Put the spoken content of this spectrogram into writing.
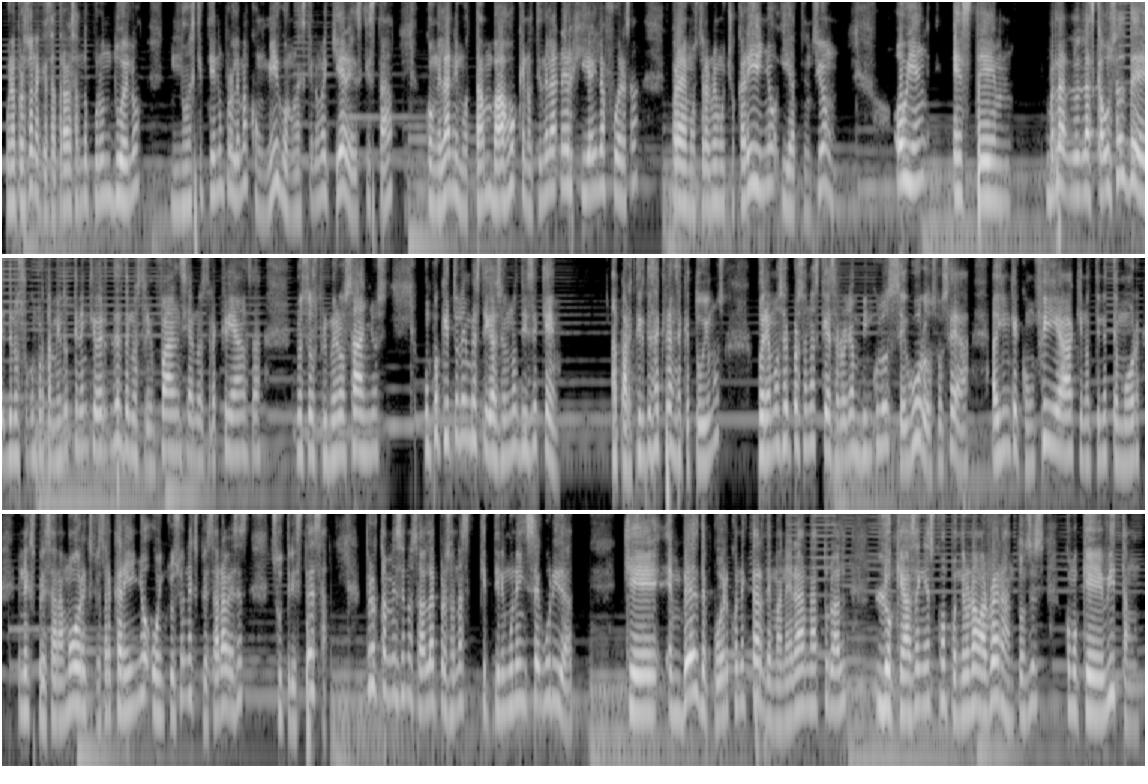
una persona que está atravesando por un duelo no es que tiene un problema conmigo, no es que no me quiere, es que está con el ánimo tan bajo que no tiene la energía y la fuerza para demostrarme mucho cariño y atención. O bien, este, las causas de, nuestro comportamiento tienen que ver desde nuestra infancia, nuestra crianza, nuestros primeros años. Un poquito la investigación nos dice que a partir de esa crianza que tuvimos, podríamos ser personas que desarrollan vínculos seguros, o sea, alguien que confía, que no tiene temor en expresar amor, expresar cariño o incluso en expresar a veces su tristeza. Pero también se nos habla de personas que tienen una inseguridad que en vez de poder conectar de manera natural, lo que hacen es como poner una barrera. Entonces, como que evitan,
